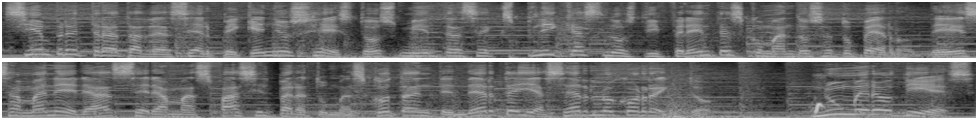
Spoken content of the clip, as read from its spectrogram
Siempre trata de hacer pequeños gestos mientras explicas los diferentes comandos a tu perro. De esa manera será más fácil para tu mascota entenderte y hacer lo correcto. Número 10.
